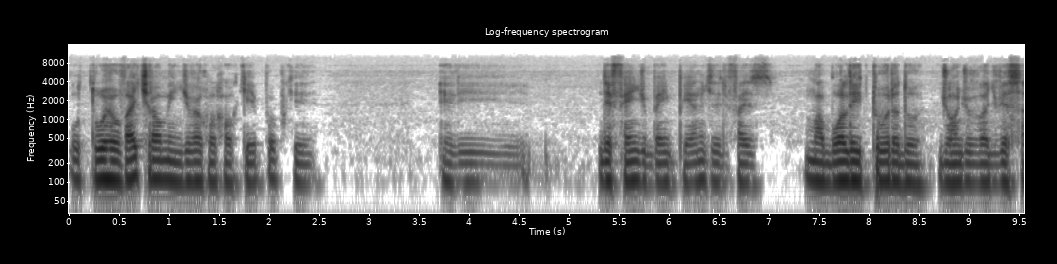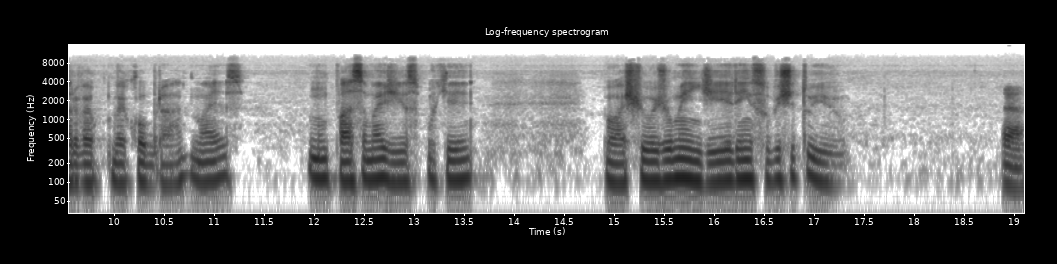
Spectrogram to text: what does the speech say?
o Tuchel vai tirar o Mendy e vai colocar o Kepa, porque ele defende bem pênaltis, ele faz uma boa leitura do, de onde o adversário vai, vai cobrar, mas não passa mais disso, porque eu acho que hoje o Mendy ele é insubstituível. É.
